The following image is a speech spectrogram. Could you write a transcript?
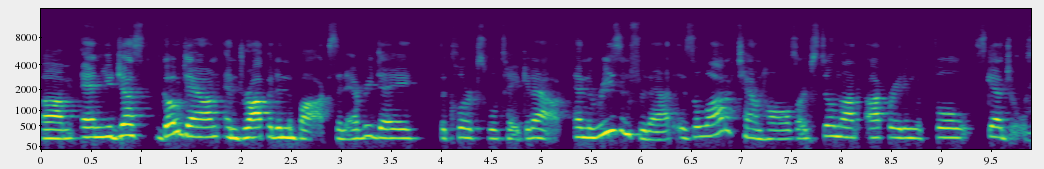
Um, and you just go down and drop it in the box, and every day the clerks will take it out. And the reason for that is a lot of town halls are still not operating with full schedules,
